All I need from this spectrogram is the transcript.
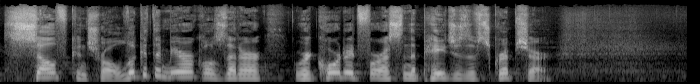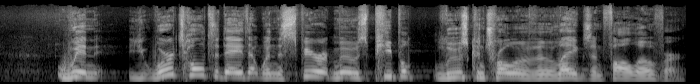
self control. Look at the miracles that are recorded for us in the pages of Scripture. When we're told today that when the Spirit moves, people lose control of their legs and fall over.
